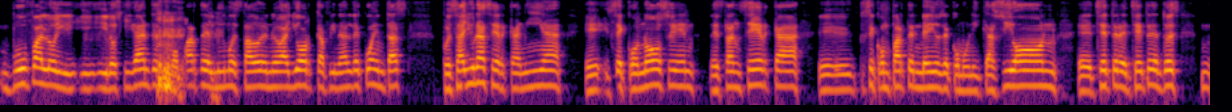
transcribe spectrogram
Búfalo y, y- y los gigantes como parte del mismo estado de Nueva York, a final de cuentas, pues hay una cercanía, eh, se conocen, están cerca, eh, se comparten medios de comunicación, etcétera, etcétera. Entonces, mm,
